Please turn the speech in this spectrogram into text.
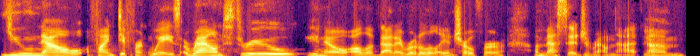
you now find different ways around through, you know, all of that. I wrote a little intro for a message around that. Yeah. Um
